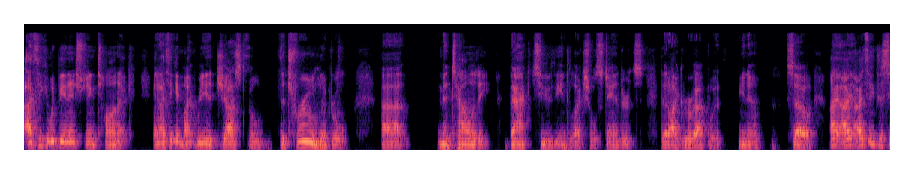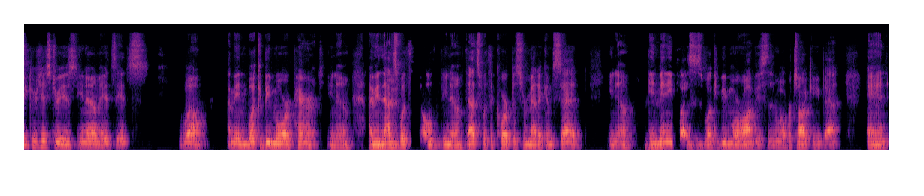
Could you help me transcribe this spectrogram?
I think it would be an interesting tonic, and I think it might readjust the the true liberal uh, mentality back to the intellectual standards that I grew up with you know? So I, I i think the secret history is you know it's it's well i mean what could be more apparent you know? I mean that's mm-hmm. what the old you know that's what the corpus hermeticum said you know mm-hmm. in many places what could be more obvious than what we're talking about and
